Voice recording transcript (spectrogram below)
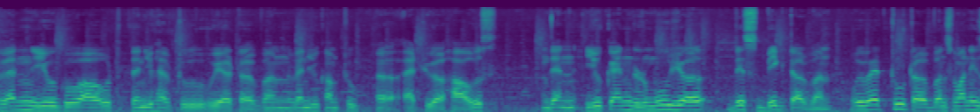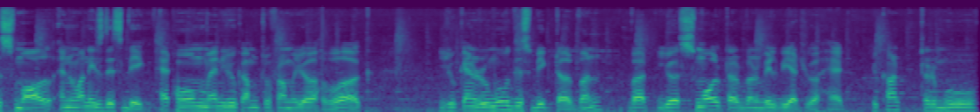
When you go out, then you have to wear turban. When you come to uh, at your house, then you can remove your this big turban. We wear two turbans. One is small and one is this big. At home, when you come to from your work, you can remove this big turban, but your small turban will be at your head. You can't remove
